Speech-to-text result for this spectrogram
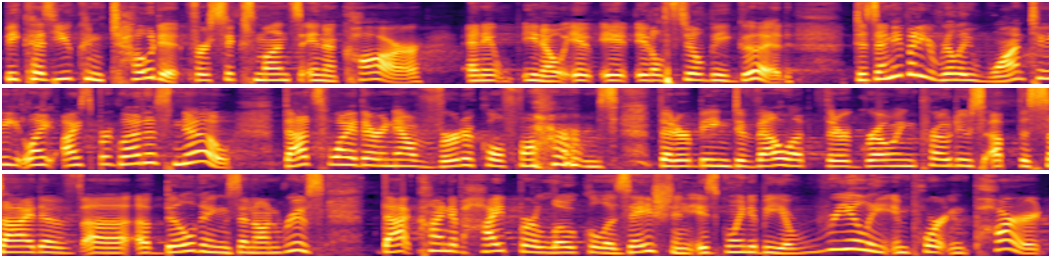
Because you can tote it for six months in a car and it, you know, it, it, it'll still be good. Does anybody really want to eat like iceberg lettuce? No. That's why there are now vertical farms that are being developed that are growing produce up the side of, uh, of buildings and on roofs. That kind of hyper localization is going to be a really important part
